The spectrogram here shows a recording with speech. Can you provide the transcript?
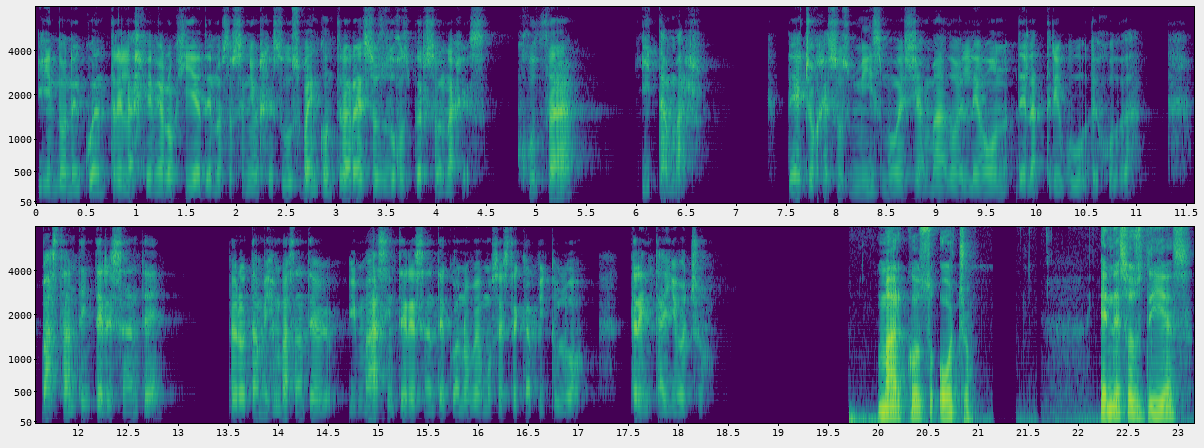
y en donde encuentre la genealogía de nuestro Señor Jesús, va a encontrar a esos dos personajes, Judá y Tamar. De hecho, Jesús mismo es llamado el león de la tribu de Judá. Bastante interesante, pero también bastante y más interesante cuando vemos este capítulo 38. Marcos 8. En esos días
